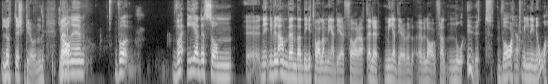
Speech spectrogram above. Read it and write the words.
luthersk grund. Men eh, vad, vad är det som eh, ni, ni, vill använda digitala medier för att, eller medier över, överlag, för att nå ut? Vart vill ni nå?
